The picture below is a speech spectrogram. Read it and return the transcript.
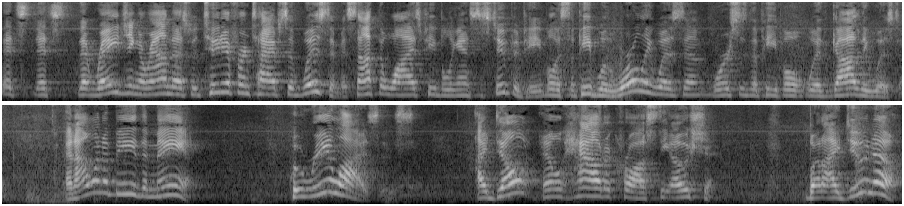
that's, that's that raging around us with two different types of wisdom. It's not the wise people against the stupid people. It's the people with worldly wisdom versus the people with godly wisdom. And I want to be the man who realizes I don't know how to cross the ocean, but I do know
